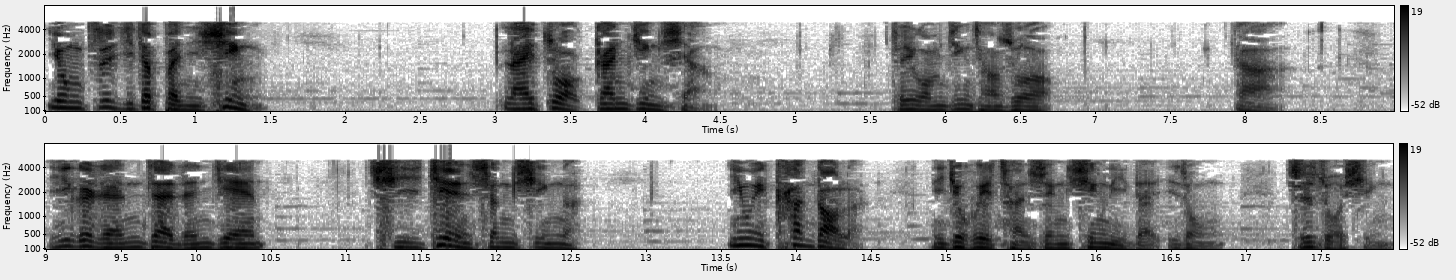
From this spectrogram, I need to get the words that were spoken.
用自己的本性来做干净想。所以我们经常说，啊，一个人在人间起见生心啊，因为看到了，你就会产生心里的一种执着心，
